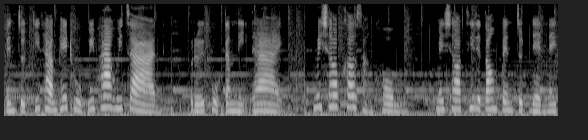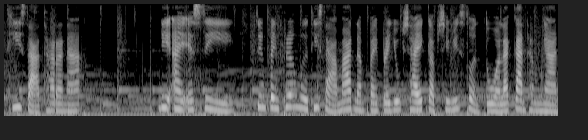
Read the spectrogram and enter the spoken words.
เป็นจุดที่ทำให้ถูกวิพากษ์วิจารณ์ หรือถูกตำหนิได้ ไม่ชอบเข้าสังคม ไม่ชอบที่จะต้องเป็นจุดเด่นในที่สาธารณะ DISC จึงเป็นเครื่องมือที่สามารถนำไปประยุกต์ใช้กับชีวิตส่วนตัวและการทำงาน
